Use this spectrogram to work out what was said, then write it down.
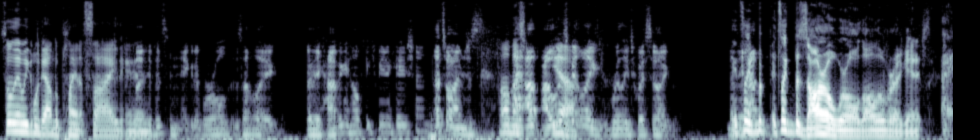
So then we go down to planet side, But and if it's a negative world, is that like, are they having a healthy communication? That's what I'm just. oh, that's I, I, I always yeah. get like really twisted. Like, that It's they like have- it's like Bizarro World all over again. It's like,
